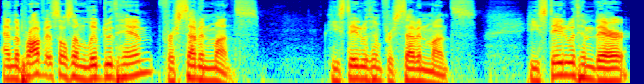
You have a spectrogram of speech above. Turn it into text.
and the Prophet lived with him for seven months. He stayed with him for seven months. He stayed with him there,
